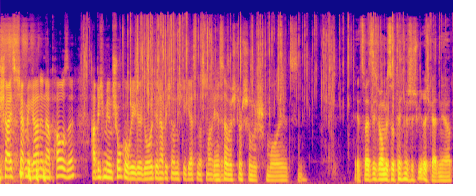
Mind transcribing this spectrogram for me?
Ohne Scheiß, ich habe mir gerade in der Pause, habe ich mir einen Schokoriegel geholt, den habe ich noch nicht gegessen, das mache ich Der ist aber bestimmt schon geschmolzen. Jetzt weiß ich, warum ich so technische Schwierigkeiten hier habe.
